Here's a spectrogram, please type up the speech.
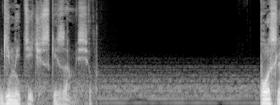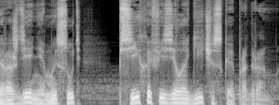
генетический замысел. После рождения мы суть психофизиологическая программа,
